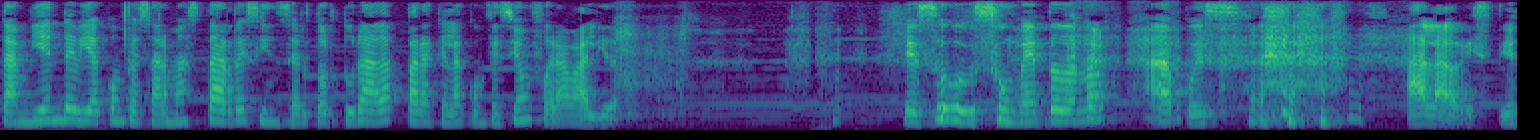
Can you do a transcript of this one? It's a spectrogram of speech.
también debía confesar más tarde sin ser torturada para que la confesión fuera válida. Es su, su método, ¿no? Ah, pues a la bestia.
